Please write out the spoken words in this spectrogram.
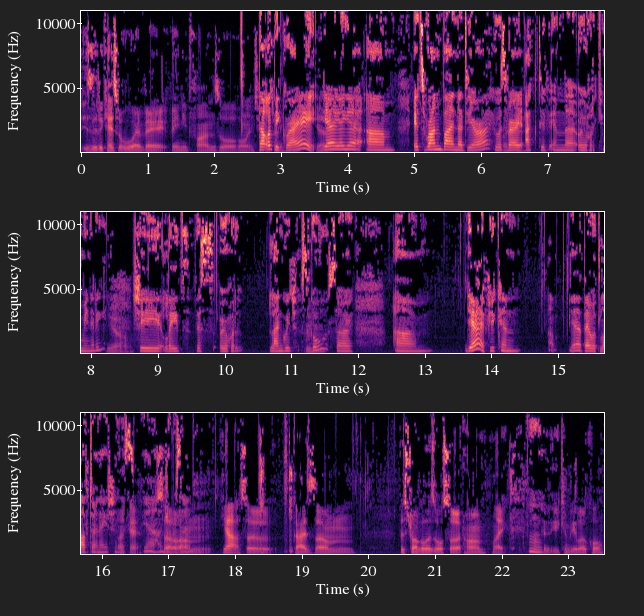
is it a case where they they need funds or volunteers? That would be great. Yeah, yeah, yeah. Um, it's run by Nadira, who is very active in the Uyghur community. Yeah. She leads this Uyghur language school. Mm-hmm. So, um, yeah, if you can, um, yeah, they would love donations. Okay. Yeah, So 100%. um yeah, so guys um the struggle is also at home. Like Hmm. it, it can be local.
